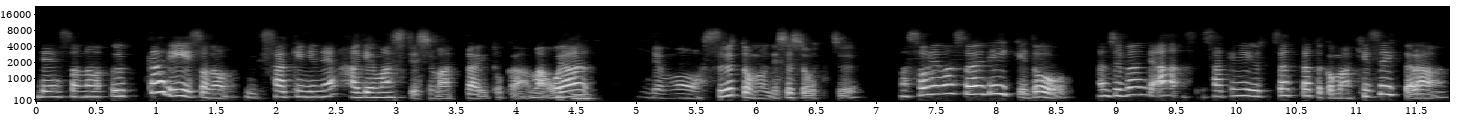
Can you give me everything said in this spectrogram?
で、そのうっかりその先にね、励ましてしまったりとか、まあ親でもすると思うんです、しょっちゅう。まあそれはそれでいいけど、自分で、あ、先に言っちゃったとか、まあ気づいたら、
